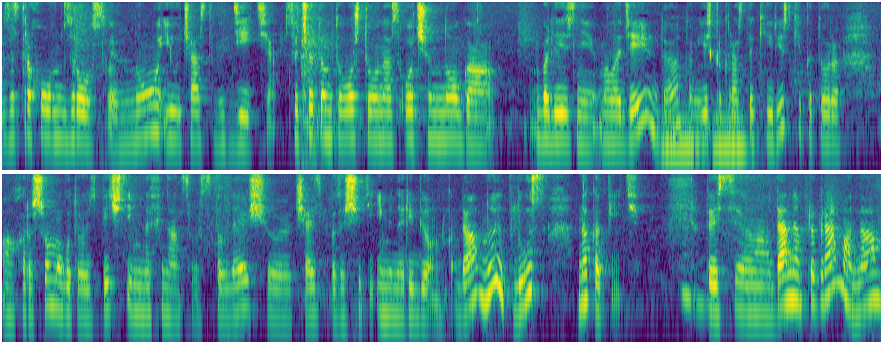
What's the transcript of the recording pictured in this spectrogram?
застрахованы взрослые, но и участвовать дети. С учетом того, что у нас очень много болезней молодеют, да, там есть как раз такие риски, которые а, хорошо могут обеспечить именно финансовую составляющую часть по защите именно ребенка, да, ну и плюс накопить. Mm-hmm. То есть э, данная программа, она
